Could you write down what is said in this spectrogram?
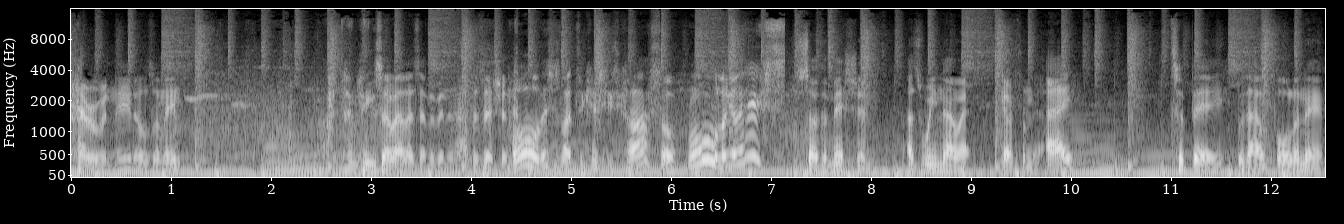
heroin needles. I mean, I don't think Zoella's ever been in that position. Oh, this is like Takeshi's castle. Oh, look at this. So the mission, as we know it, go from A to B without falling in.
